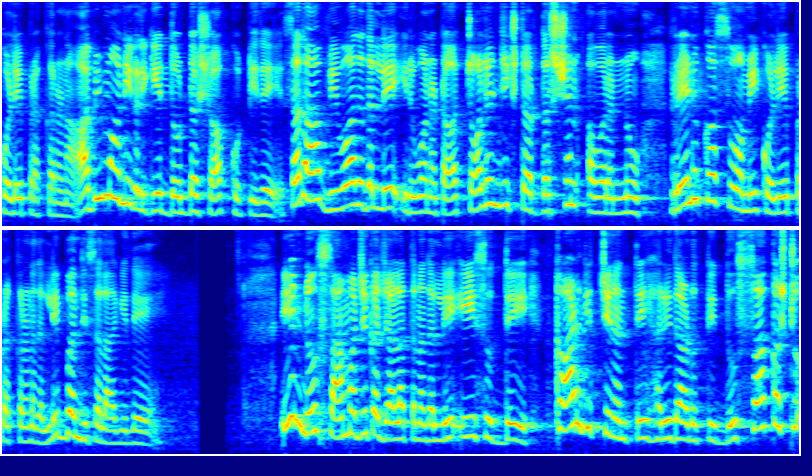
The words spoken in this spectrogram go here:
ಕೊಲೆ ಪ್ರಕರಣ ಅಭಿಮಾನಿಗಳಿಗೆ ದೊಡ್ಡ ಶಾಕ್ ಕೊಟ್ಟಿದೆ. ಸದಾ ವಿವಾದದಲ್ಲೇ ಇರುವ ನಟ ಚಾಲೆಂಜಿಂಗ್ ಸ್ಟಾರ್ ದರ್ಶನ್ ಅವರನ್ನು ರೇಣುಕಾಸ್ವಾಮಿ ಕೊಲೆ ಪ್ರಕರಣದಲ್ಲಿ ಬಂಧಿಸಲಾಗಿದೆ. ಇನ್ನು ಸಾಮಾಜಿಕ ಜಾಲತಾಣದಲ್ಲಿ ಈ ಸುದ್ದಿ ಕಾಡ್ಗಿಚ್ಚಿನಂತೆ ಹರಿದಾಡುತ್ತಿದ್ದು ಸಾಕಷ್ಟು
